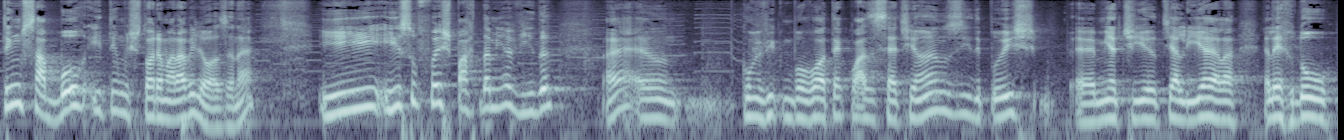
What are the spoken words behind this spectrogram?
tem um sabor e tem uma história maravilhosa, né? E isso fez parte da minha vida. Né? Eu, convivi com vovó até quase sete anos e depois é, minha tia, tia Lia, ela, ela herdou,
